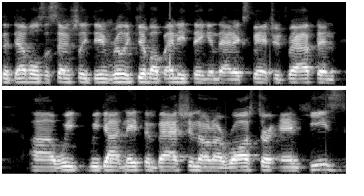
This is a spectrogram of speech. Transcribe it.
the Devils essentially didn't really give up anything in that expansion draft and uh, we we got Nathan Bastian on our roster, and he's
